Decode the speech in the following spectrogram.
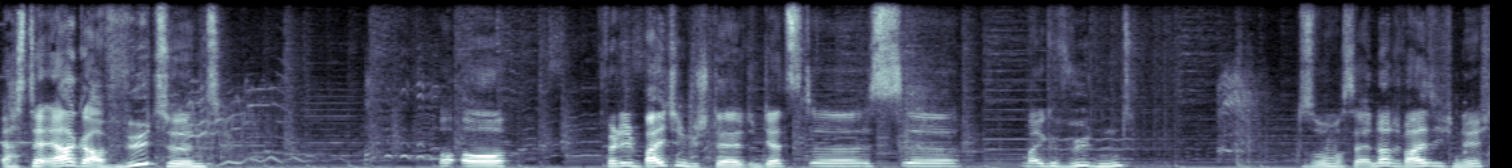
Erster Ärger. Wütend. Oh oh. Ich werde den Ballchen gestellt und jetzt äh, ist äh, Maike wütend. Das warum was verändert, weiß ich nicht.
